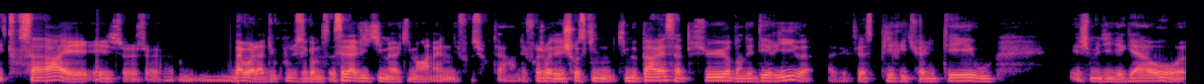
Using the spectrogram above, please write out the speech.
et tout ça et je bah, voilà, du coup, c'est comme ça, c'est la vie qui me qui me ramène des fois sur terre. Des fois, je vois des choses qui me paraissent absurdes dans des dérives avec la spiritualité ou et je me dis: «Les gars, oh, à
